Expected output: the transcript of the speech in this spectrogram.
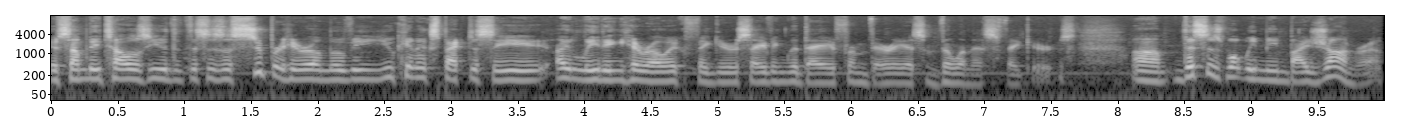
If somebody tells you that this is a superhero movie, you can expect to see a leading heroic figure saving the day from various villainous figures. Um, this is what we mean by genre.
